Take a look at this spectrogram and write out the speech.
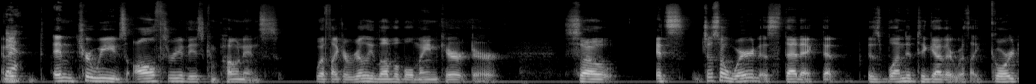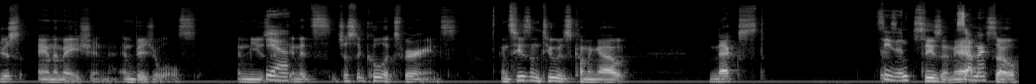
And Yeah. it interweaves all three of these components with like a really lovable main character. So it's just a weird aesthetic that is blended together with like gorgeous animation and visuals and music Yeah. and it's just a cool experience. And season 2 is coming out next Season. season, yeah. Summer. So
